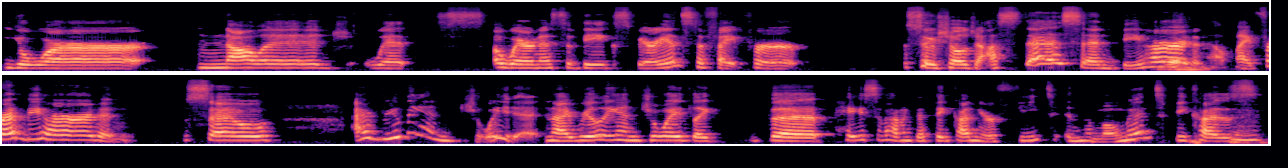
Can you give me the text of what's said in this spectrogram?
your knowledge with awareness of the experience to fight for social justice and be heard right. and help my friend be heard and so i really enjoyed it and i really enjoyed like the pace of having to think on your feet in the moment because mm-hmm.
